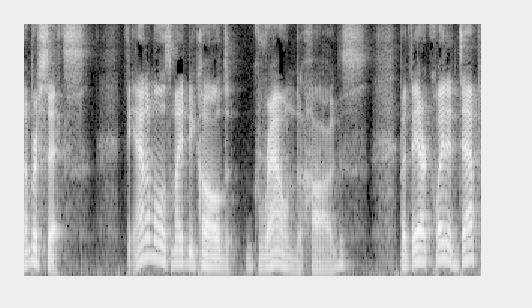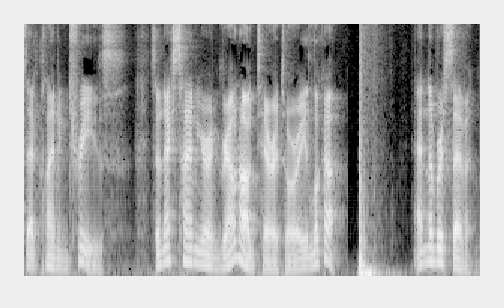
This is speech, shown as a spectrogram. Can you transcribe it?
Number six, the animals might be called ground hogs, but they are quite adept at climbing trees. So next time you're in groundhog territory, look up. And number seven,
